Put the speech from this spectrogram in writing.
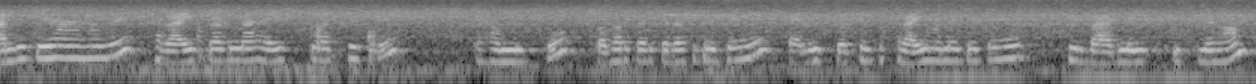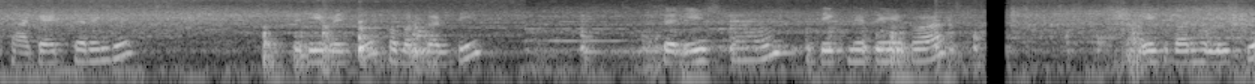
आलू को यहाँ हमें फ्राई करना है इसको अच्छे से। तो हम इसको कवर करके रख देते हैं। पहले इसको अच्छे से फ्राई होने देते हैं। फिर बाद में इसमें हम साग ऐड करेंगे। चलिए मैं इसको कवर कर दी चलिए इसको हम देख लेते हैं एक बार। एक बार हम इसको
